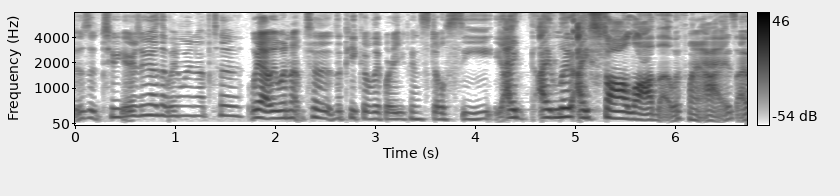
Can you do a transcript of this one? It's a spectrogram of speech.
was it two years ago that we went up to? Yeah, we went up to the peak of like where you can still see. I I lit, I saw lava with my eyes. I,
